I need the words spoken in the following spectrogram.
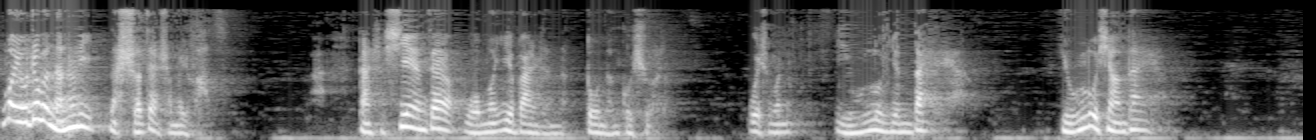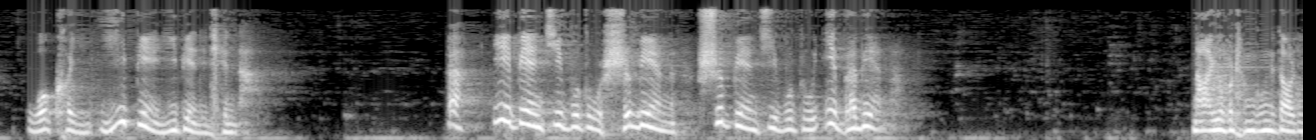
没有这个能力，那实在是没法子。但是现在我们一般人呢都能够学了，为什么呢？有录音带呀，有录像带呀，我可以一遍一遍的听呐。啊，一遍记不住十遍呢，十遍记不住一百遍呢，哪有不成功的道理？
